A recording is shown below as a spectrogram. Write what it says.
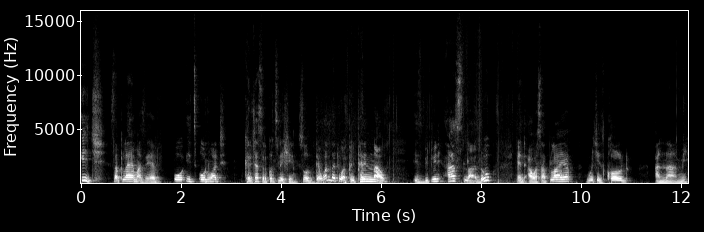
each supplier must have or its own what creditors reconciliation. So the one that we are preparing now is between us, Ladu, and our supplier, which is called Anami.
